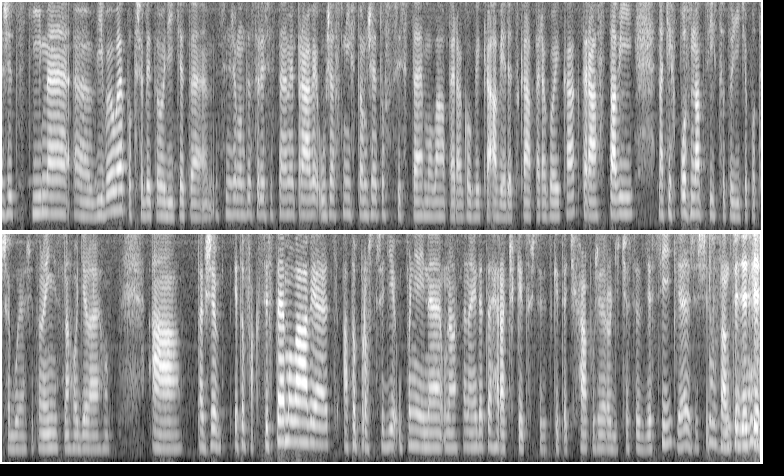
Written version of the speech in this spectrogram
že ctíme eh, vývojové potřeby toho dítěte. Myslím, že Montessori systém je právě úžasný v tom, že je to systémová pedagogika a vědecká pedagogika, která staví na těch poznacích, co to dítě potřebuje, že to není nic nahodilého. A takže je to fakt systémová věc a to prostředí je úplně jiné. U nás nenajdete hračky, což si vždycky teď chápu, že rodiče se zděsí, je, že co no, tam ty děti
